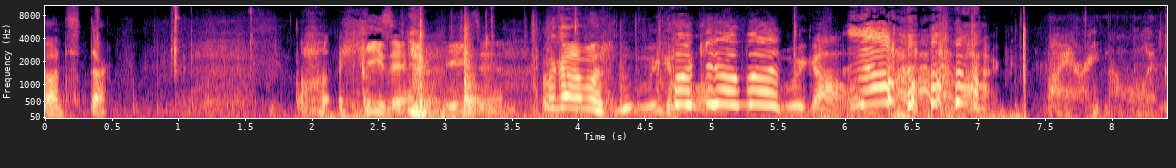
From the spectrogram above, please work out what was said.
Oh, it's stuck. Oh, he's in. He's in. We got one. We got Fuck one. yeah, bud. We got one. Yeah. oh, you're eating the lip.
